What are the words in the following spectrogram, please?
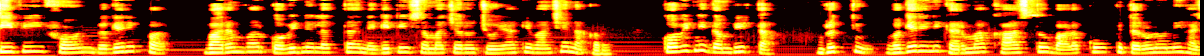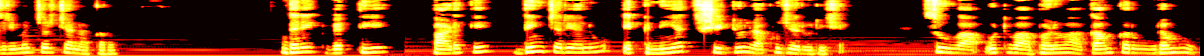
ટીવી ફોન વગેરે પર વારંવાર કોવિડને લગતા નેગેટિવ સમાચારો જોયા કે વાંચ્યા ના કરો. કોવિડની ગંભીરતા, મૃત્યુ વગેરેની ઘરમાં ખાસ તો બાળકો કે તરુણોની હાજરીમાં ચર્ચા ના કરો. દરેક વ્યક્તિએ બાળકે દિનચર્યાનું એક નિયત શેડ્યુલ રાખવું જરૂરી છે. સૂવા, ઉઠવા, ભણવા, કામ કરવું, રમવું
